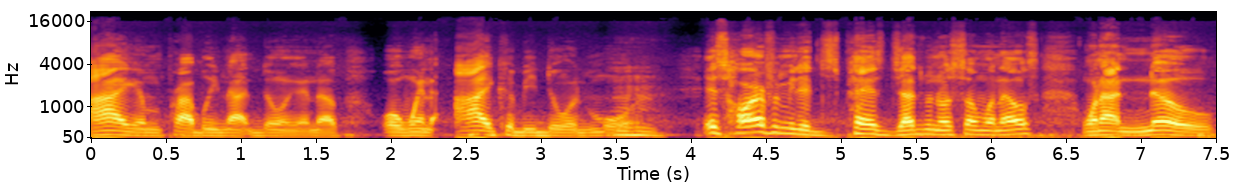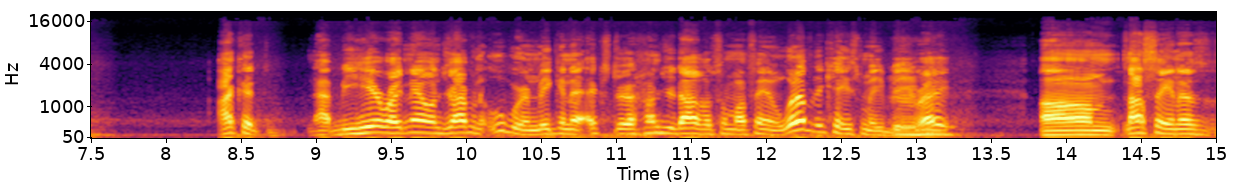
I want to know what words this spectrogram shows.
I am probably not doing enough or when I could be doing more. It's hard for me to just pass judgment on someone else when I know I could not be here right now and driving an Uber and making an extra hundred dollars for my family, whatever the case may be, right? Um, not saying that's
